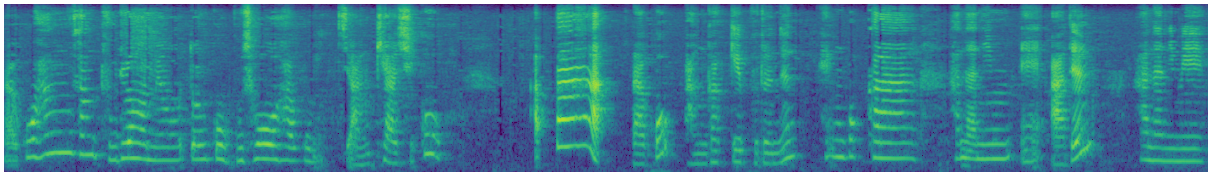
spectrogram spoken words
라고 항상 두려워하며 떨고 무서워하고 있지 않게 하시고 아빠! 라고 반갑게 부르는 행복한 하나님의 아들, 하나님의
